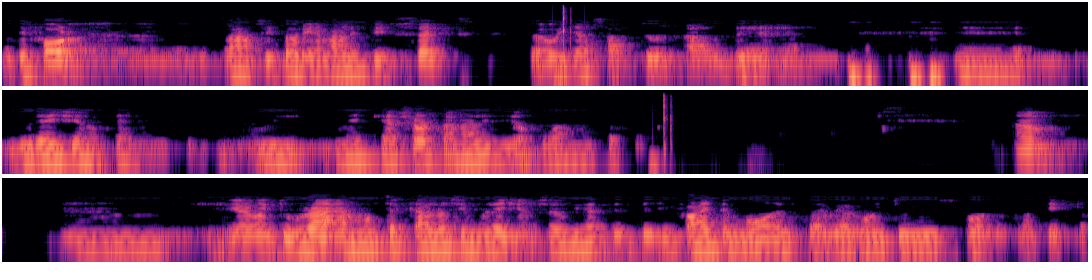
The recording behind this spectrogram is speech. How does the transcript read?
The default uh, transitory analysis set so we just have to add the uh, uh, duration of the analysis. We'll make a short analysis of one microsecond. Um, we are going to run a Monte Carlo simulation so we have to specify the models that we are going to use for the transistors.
